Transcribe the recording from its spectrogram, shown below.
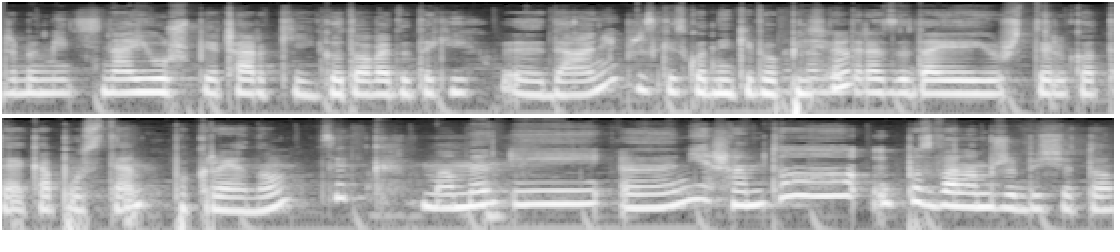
żeby mieć na już pieczarki gotowe do takich y, dań. Wszystkie składniki w opisie. Naprawdę Teraz dodaję już tylko tę kapustę pokrojoną. Cyk, mamy. I y, mieszam to i pozwalam, żeby się to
